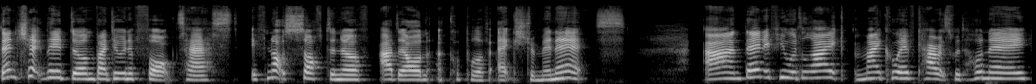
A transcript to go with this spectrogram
Then check they're done by doing a fork test. If not soft enough, add on a couple of extra minutes. And then if you would like microwave carrots with honey,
